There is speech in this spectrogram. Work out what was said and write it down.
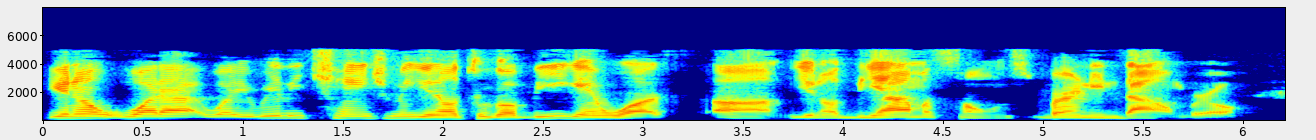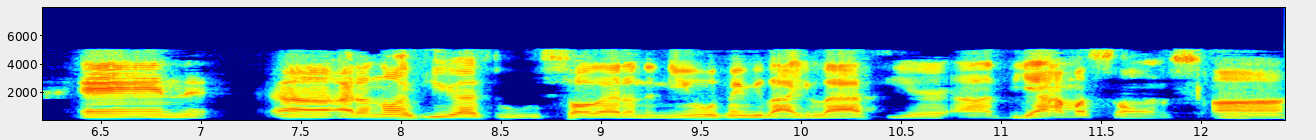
you know what I, what really changed me you know to go vegan was um you know the Amazons burning down bro and uh I don't know if you guys saw that on the news maybe like last year uh the Amazons uh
